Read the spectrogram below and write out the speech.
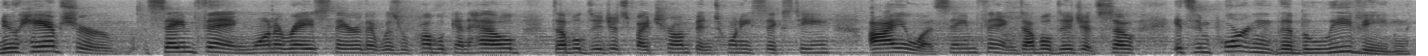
New Hampshire, same thing, won a race there that was Republican held, double digits by Trump in 2016. Iowa, same thing, double digits. So it's important the believing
